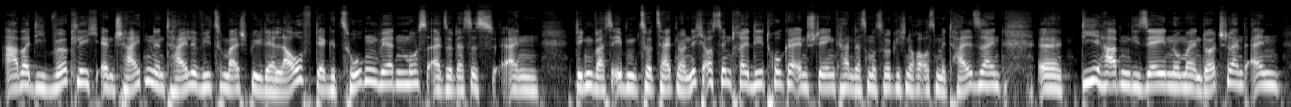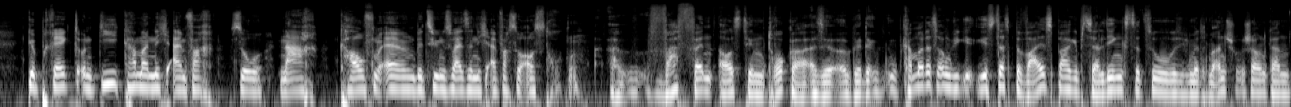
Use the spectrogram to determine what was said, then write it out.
aber die wirklich entscheidenden Teile, wie zum Beispiel der Lauf, der gezogen werden muss, also das ist ein Ding, was eben zurzeit noch nicht aus dem 3D-Drucker entstehen kann, das muss wirklich noch aus Metall sein, äh, die haben die Seriennummer in Deutschland eingeprägt und die kann man nicht einfach so nach kaufen, äh, beziehungsweise nicht einfach so ausdrucken. Äh, Waffen aus dem Drucker, also kann man das irgendwie, ist das beweisbar? Gibt es da Links dazu, wo ich mir das mal anschauen kann?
